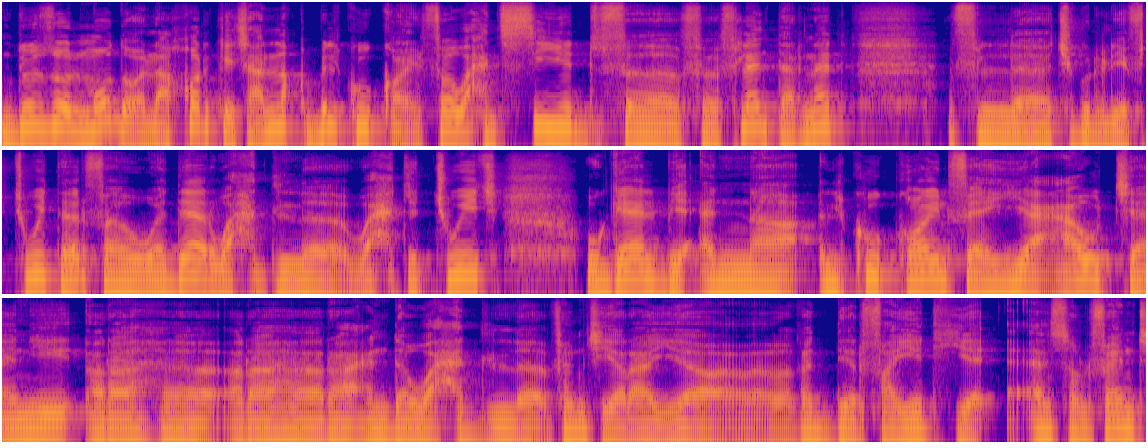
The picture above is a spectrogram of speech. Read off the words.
ندوزو الموضوع الآخر كيتعلق بال KuCoin فواحد السيد في, في, في الانترنت في تقول لي في تويتر فهو دار واحد واحد ال tweet وقال بأن ال KuCoin فهي عاوتاني راه راه راه عندها واحد فهمتي راه هي غدير faillite هي insolvent.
